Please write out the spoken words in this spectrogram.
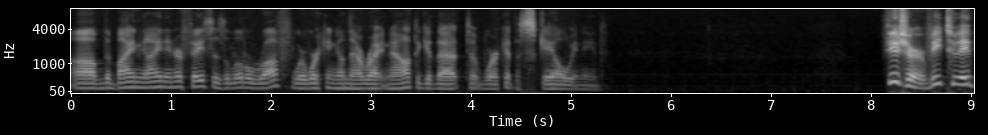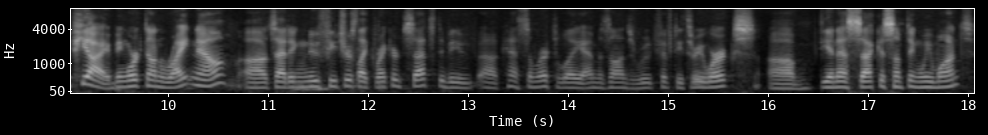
Um, the Bind9 interface is a little rough. We're working on that right now to get that to work at the scale we need. Future, V2 API being worked on right now. Uh, it's adding new features like record sets to be uh, kind of similar to the way Amazon's Route 53 works. Um, DNSSEC is something we want.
